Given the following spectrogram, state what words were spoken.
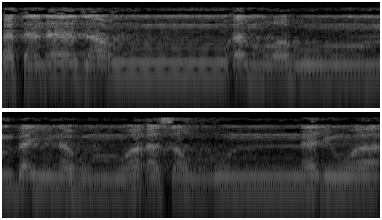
فَتَنَازَعُوا أَمْرَهُم بَيْنَهُمْ وَأَسَرُّوا النَّجْوَىٰ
